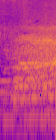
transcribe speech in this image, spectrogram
Bye.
